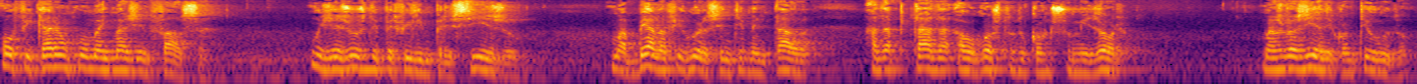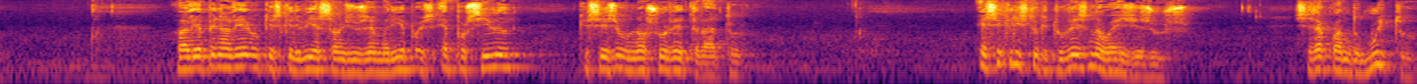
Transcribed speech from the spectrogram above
ou ficaram com uma imagem falsa. Um Jesus de perfil impreciso, uma bela figura sentimental adaptada ao gosto do consumidor, mas vazia de conteúdo. Vale a pena ler o que escrevia São José Maria, pois é possível que seja o nosso retrato. Esse Cristo que tu vês não é Jesus. Será quando muito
